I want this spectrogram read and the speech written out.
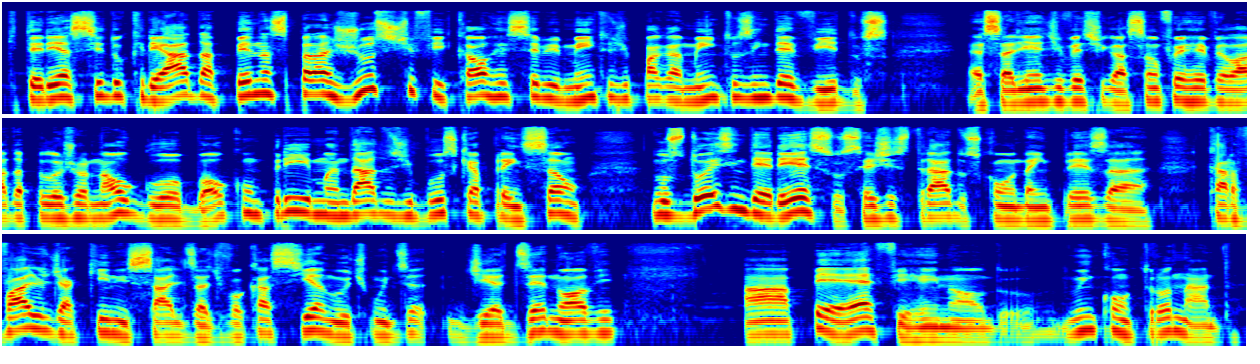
que teria sido criada apenas para justificar o recebimento de pagamentos indevidos. Essa linha de investigação foi revelada pelo jornal o Globo. Ao cumprir mandados de busca e apreensão nos dois endereços registrados como da empresa Carvalho de Aquino e Salles Advocacia, no último dia 19, a PF, Reinaldo, não encontrou nada.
